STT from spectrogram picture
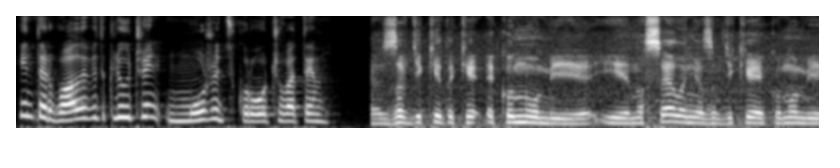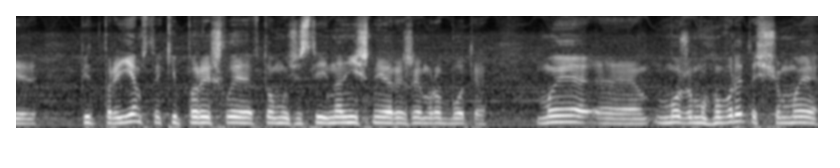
інтервали відключень можуть скорочувати. Завдяки таки економії і населення, завдяки економії підприємств, які перейшли в тому числі і на нічний режим роботи, ми е, можемо говорити, що ми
